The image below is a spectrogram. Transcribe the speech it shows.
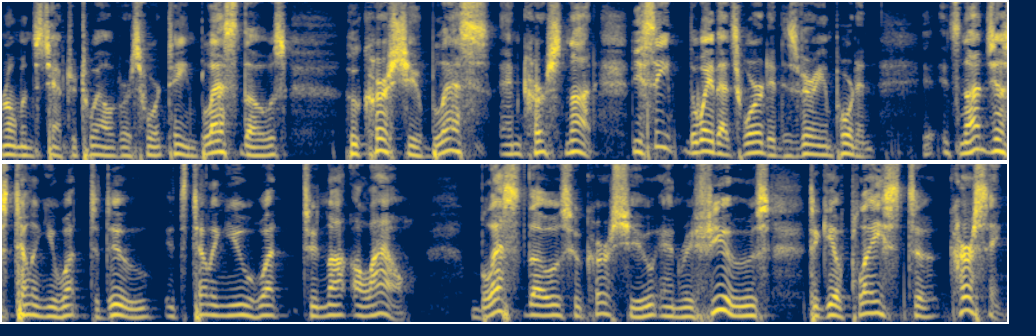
Romans chapter 12, verse 14. Bless those who curse you. Bless and curse not. Do you see the way that's worded is very important. It's not just telling you what to do, it's telling you what to not allow. Bless those who curse you and refuse to give place to cursing.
